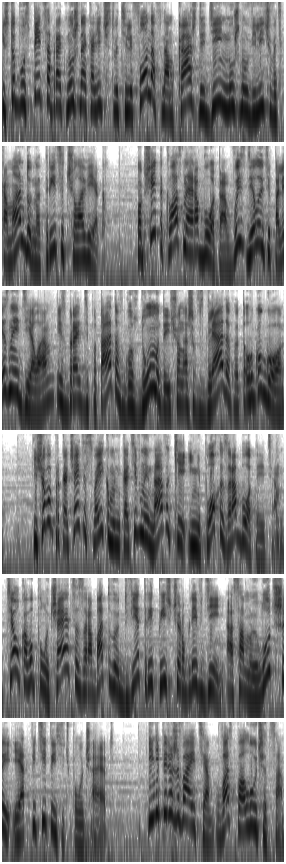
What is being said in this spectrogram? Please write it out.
И чтобы успеть собрать нужное количество телефонов, нам каждый день нужно увеличивать команду на 30 человек. Вообще это классная работа. Вы сделаете полезное дело. Избрать депутатов, Госдуму, да еще наших взглядов, это ого-го. Еще вы прокачаете свои коммуникативные навыки и неплохо заработаете. Те, у кого получается, зарабатывают 2-3 тысячи рублей в день, а самые лучшие и от 5 тысяч получают. И не переживайте, у вас получится.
